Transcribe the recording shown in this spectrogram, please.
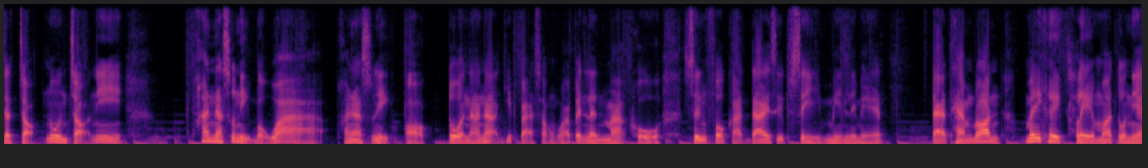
จะเจาะนู่นเจาะนี่ Panasonic บอกว่า Panasonic ออกตัวนั้นอะ28-200 เป็นเลนส์มาโคร ซึ่งโฟกัสได้ 14มิลลิเมตร แต่แทมรอนไม่เคยเคลมว่าตัวนี้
